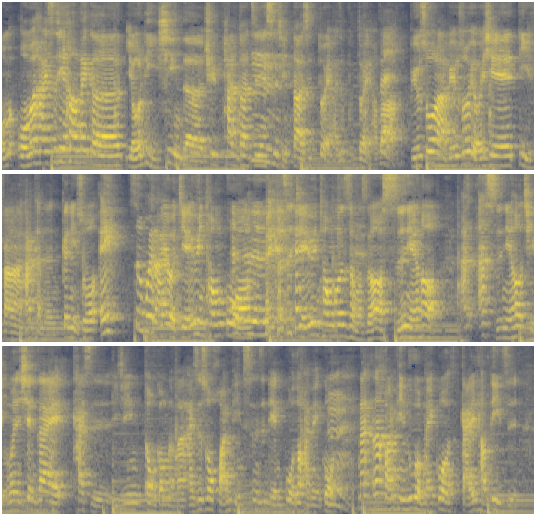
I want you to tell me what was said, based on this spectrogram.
我们我们还是要那个有理性的去判断这件事情到底是对还是不对，好不好？比如说啦，比如说有一些地方啊，他可能跟你说，哎、欸，这未来有捷运通过哦，可是捷运通过是什么时候？十年后。啊啊！十年后，请问现在开始已经动工了吗？还是说环评甚至连过都还没过？嗯、那那环评如果没过，改一条地址，那、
